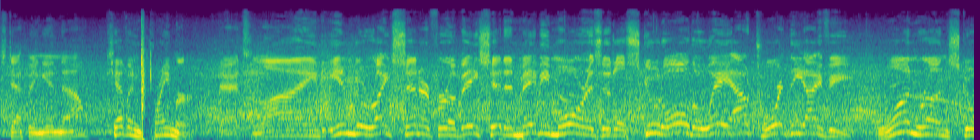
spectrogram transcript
Stepping in now, Kevin Kramer. That's lined into right center for a base hit and maybe more as it'll scoot all the way out toward the ivy. One run scores.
